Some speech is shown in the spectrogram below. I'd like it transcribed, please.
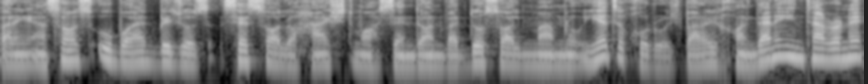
بر این اساس او باید به جز سه سال و هشت ماه زندان و دو سال ممنوعیت خروج برای خواندن این ترانه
